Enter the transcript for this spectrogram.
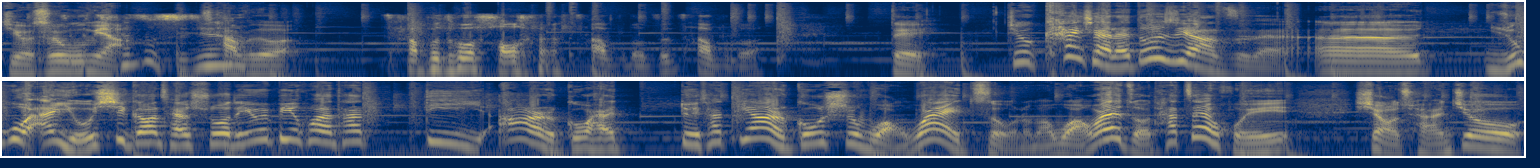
九十五秒，差不多，差不多好，差不多，真差不多。对，就看下来都是这样子的。呃。如果按游戏刚才说的，因为病患他第二钩还对他第二钩是往外走了嘛，往外走他再回小船就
